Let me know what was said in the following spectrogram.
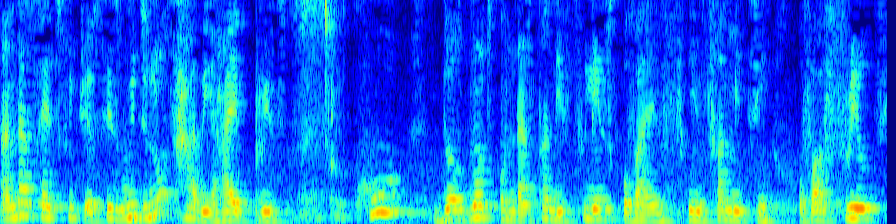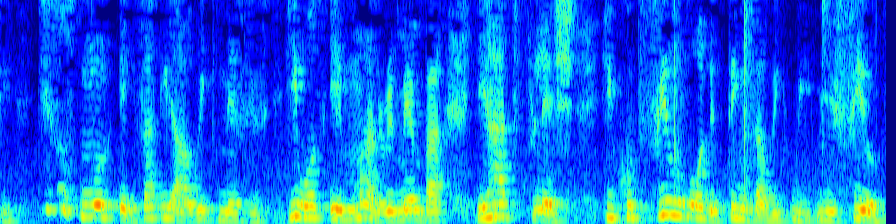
And that's why scripture says we do not have a high priest who does not understand the feelings of our infirmity of our frailty. Jesus knows exactly our weaknesses. He was a man remember? He had flesh. He could feel all the things that we, we, we feel.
